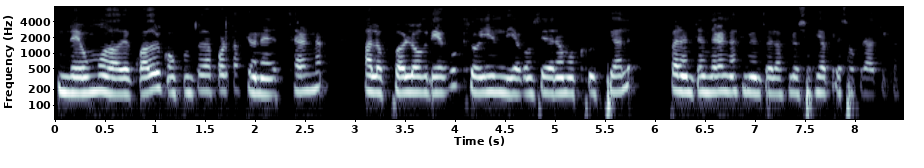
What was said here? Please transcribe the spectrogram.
de un modo adecuado el conjunto de aportaciones externas a los pueblos griegos que hoy en día consideramos cruciales para entender el nacimiento de la filosofía presocrática,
